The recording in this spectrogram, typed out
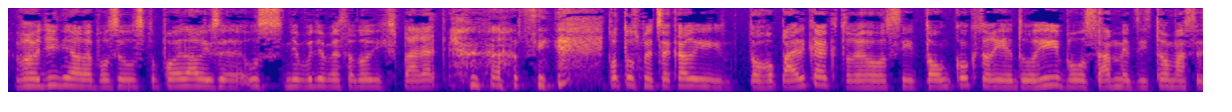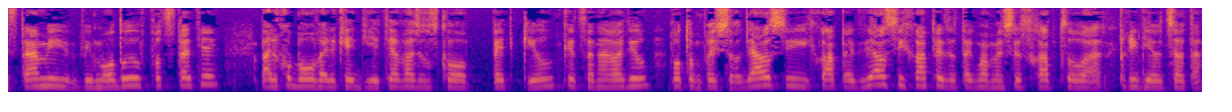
v rodine, lebo že už tu povedali, že už nebudeme sa do nich spárať. asi. Potom sme čakali toho párka, ktorého si Tonko, ktorý je druhý, bol sám medzi troma sestrami, vymodlil v podstate. Pálko bol veľké dieťa, vážil skoro 5 kg, keď sa narodil. Potom prišiel ďalší chlapec, ďalší chlapec, a tak máme 6 chlapcov a 3 dievčata.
